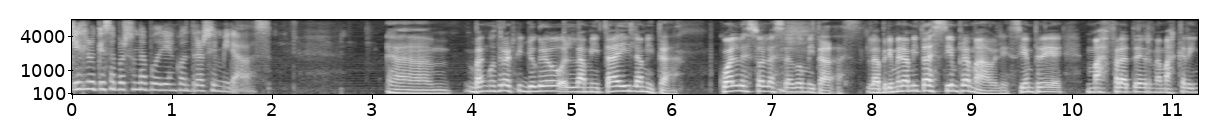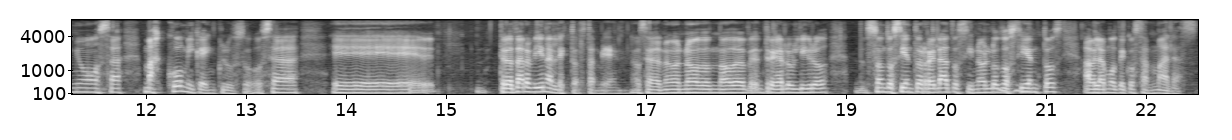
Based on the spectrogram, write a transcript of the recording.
¿qué es lo que esa persona podría encontrarse en Miradas? va a encontrar, yo creo, la mitad y la mitad. ¿Cuáles son las dos mitades? La primera mitad es siempre amable, siempre más fraterna, más cariñosa, más cómica incluso. O sea, eh, tratar bien al lector también. O sea, no, no, no entregarle un libro, son 200 relatos, y no en los 200 hablamos de cosas malas.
